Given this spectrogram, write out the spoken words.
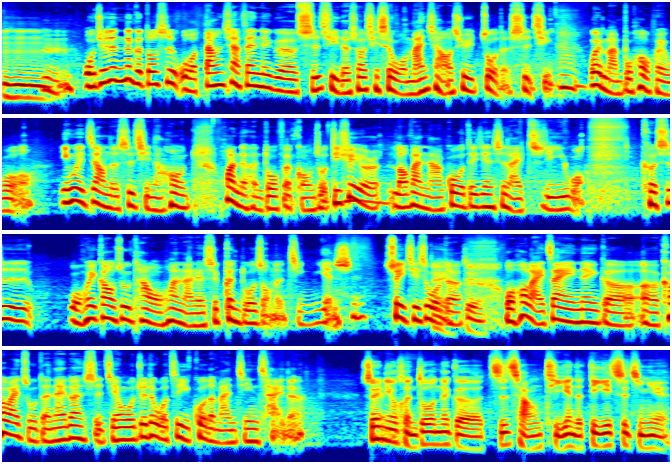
嗯哼。嗯，我觉得那个都是我当下在那个时期的时候，其实我蛮想要去做的事情。嗯，我也蛮不后悔我。因为这样的事情，然后换了很多份工作，的确有人老板拿过这件事来质疑我，可是我会告诉他，我换来的是更多种的经验。是所以其实我的我后来在那个呃课外组的那段时间，我觉得我自己过得蛮精彩的。所以你有很多那个职场体验的第一次经验，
